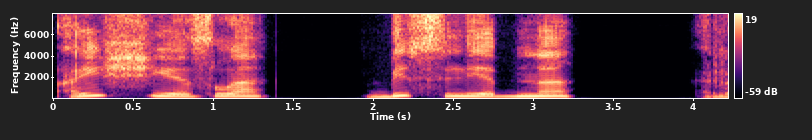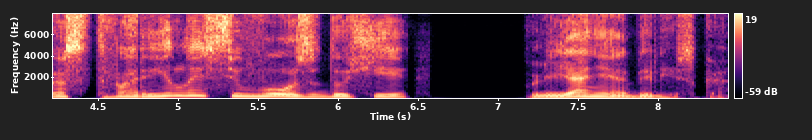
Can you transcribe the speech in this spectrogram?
а исчезла бесследно, растворилась в воздухе. Влияние обелиска.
